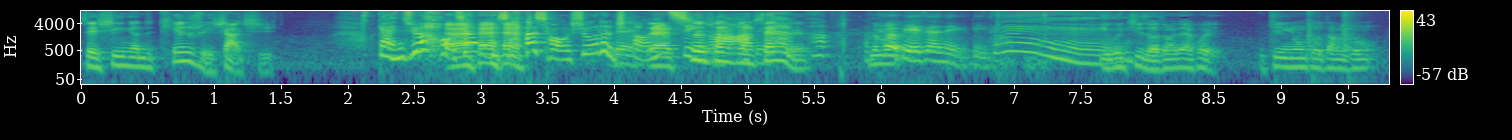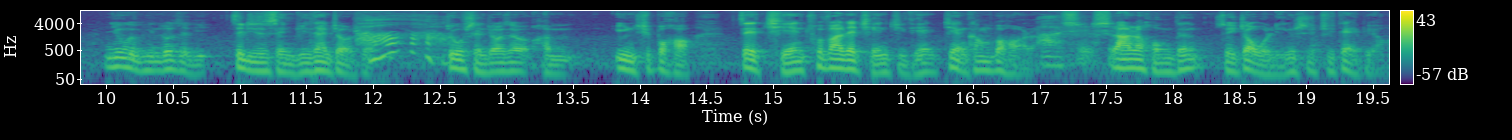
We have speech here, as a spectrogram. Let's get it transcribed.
在新疆的天水下棋，感觉好像武侠小说的 场景啊。三个人，特别在那个地方，对，有个记者招待会，金庸坐当中。聂卫平坐这里，这里是沈君山教授。就沈教授很运气不好，在前出发的前几天健康不好了啊，是是拉了红灯，所以叫我临时去代表。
